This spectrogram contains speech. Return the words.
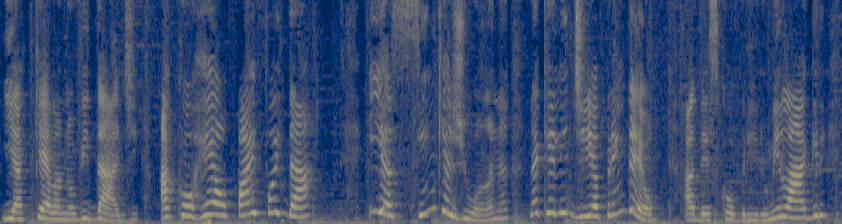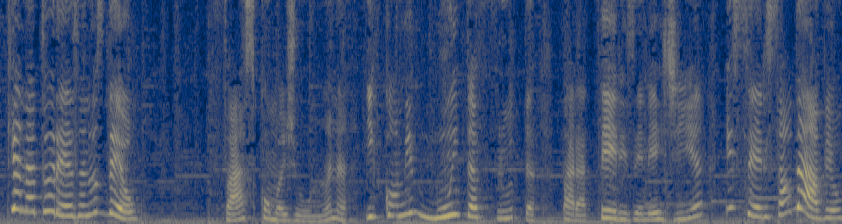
e aquela novidade a correr ao pai foi dar. E assim que a Joana, naquele dia, aprendeu a descobrir o milagre que a natureza nos deu. Faz como a Joana e come muita fruta para teres energia e seres saudável.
